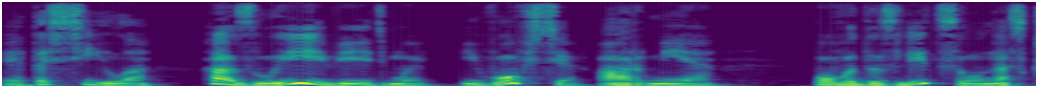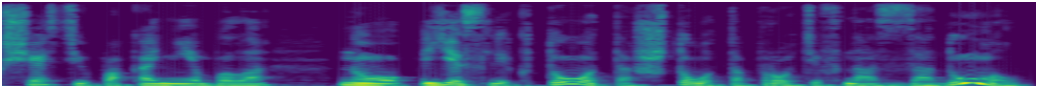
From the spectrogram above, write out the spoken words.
это сила, а злые ведьмы и вовсе армия. Повода злиться у нас, к счастью, пока не было. Но если кто-то что-то против нас задумал,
